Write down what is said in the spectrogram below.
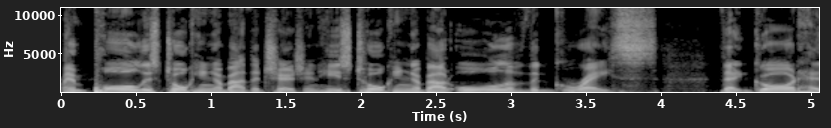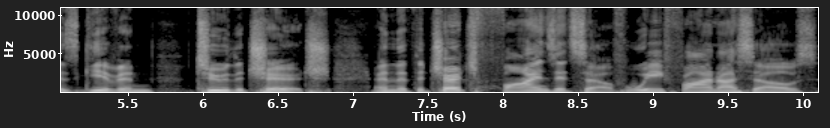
And Paul is talking about the church, and he's talking about all of the grace that God has given to the church. And that the church finds itself, we find ourselves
